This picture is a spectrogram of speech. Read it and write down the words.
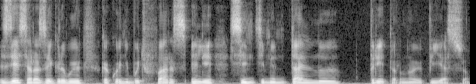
здесь разыгрывают какой-нибудь фарс или сентиментальную приторную пьесу.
